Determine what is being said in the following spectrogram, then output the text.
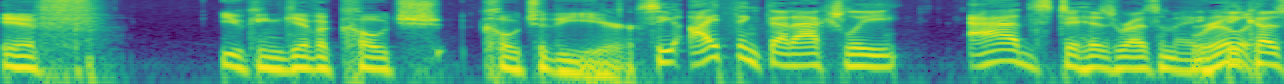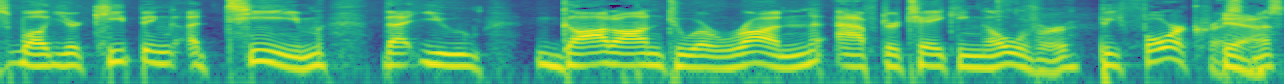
if you can give a coach coach of the year. See, I think that actually adds to his resume Really? because well you're keeping a team that you got onto a run after taking over before Christmas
